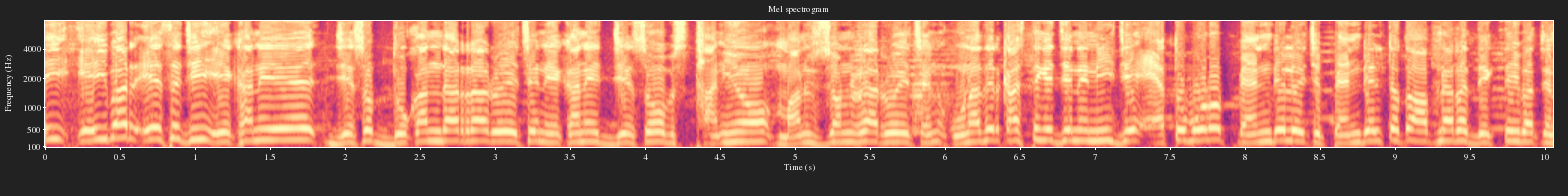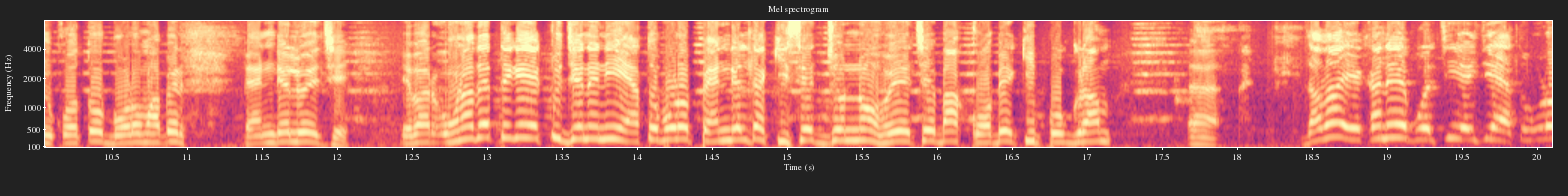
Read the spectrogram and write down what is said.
এই, এইবার এসেছি, এখানে যেসব দোকানদাররা রয়েছেন, এখানে যেসব স্থানীয় মানুষজনরা রয়েছেন, ওনাদের কাছ থেকে জেনে নিই যে এত বড় প্যান্ডেল হয়েছে। প্যান্ডেলটা তো আপনারা দেখতেই পাচ্ছেন, কত বড় মাপের প্যান্ডেল হয়েছে। এবার ওনাদের থেকে একটু জেনে নিই, এত বড় প্যান্ডেলটা কিসের জন্য হয়েছে বা কবে কি প্রোগ্রাম? দাদা, এখানে বলছি, এই যে এত বড়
